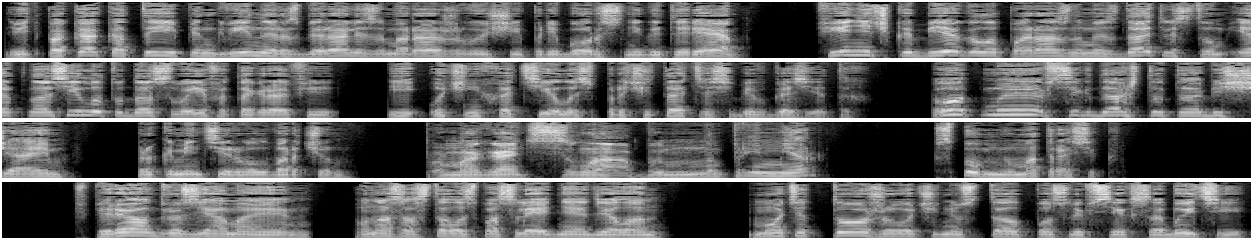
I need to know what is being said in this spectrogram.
Ведь пока коты и пингвины разбирали замораживающий прибор снеготыря, Фенечка бегала по разным издательствам и относила туда свои фотографии. Ей очень хотелось прочитать о себе в газетах. «Вот мы всегда что-то обещаем», — прокомментировал Ворчун. Помогать слабым, например? Вспомнил матрасик. «Вперед, друзья мои! У нас осталось последнее дело». Моти тоже очень устал после всех событий,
